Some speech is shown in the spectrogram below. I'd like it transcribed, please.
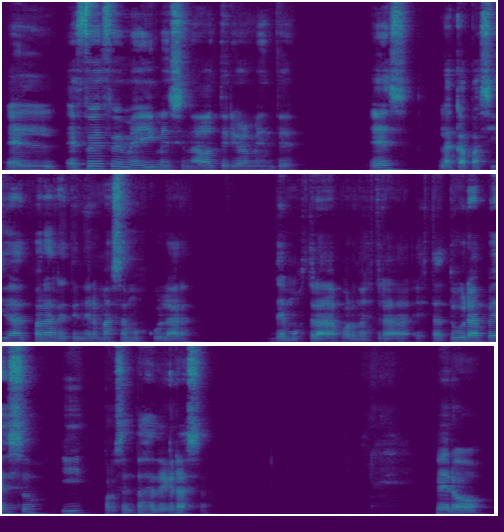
El FFMI mencionado anteriormente es la capacidad para retener masa muscular demostrada por nuestra estatura, peso y porcentaje de grasa. Pero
